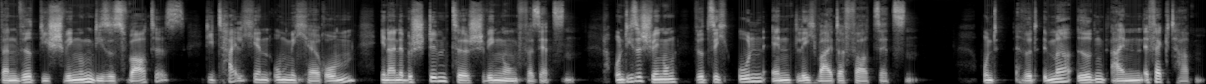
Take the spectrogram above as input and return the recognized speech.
dann wird die Schwingung dieses Wortes die Teilchen um mich herum in eine bestimmte Schwingung versetzen. Und diese Schwingung wird sich unendlich weiter fortsetzen wird immer irgendeinen Effekt haben.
